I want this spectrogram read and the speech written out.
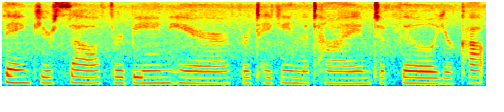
Thank yourself for being here, for taking the time to fill your cup.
